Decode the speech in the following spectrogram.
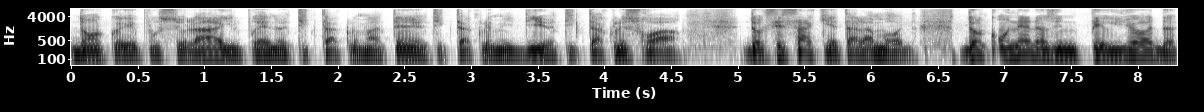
Donc, et pour cela, ils prennent un tic-tac le matin, un tic-tac le midi, un tic-tac le soir. Donc, c'est ça qui est à la mode. Donc, on est dans une période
